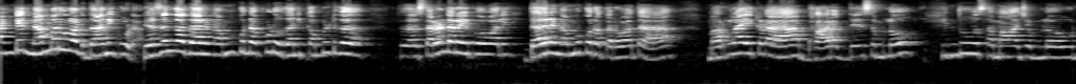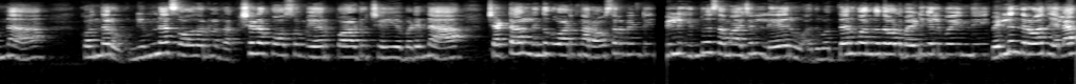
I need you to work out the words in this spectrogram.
అంటే నమ్మరు వాళ్ళు దాన్ని కూడా. నిజంగా దాన్ని నమ్ముకున్నప్పుడు దానికి కంప్లీట్గా సరెండర్ అయిపోవాలి. దాన్ని నమ్ముకున్న తర్వాత మరలా ఇక్కడ భారతదేశంలో హిందూ సమాజంలో ఉన్న కొందరు నిమ్న సోదరుల రక్షణ కోసం ఏర్పాటు చేయబడిన చట్టాలను ఎందుకు వాడుతున్నారు? అవసరం ఏంటి వీళ్ళు హిందూ సమాజం లేరు. అది వద్దనుకోను కదా వాళ్ళు బయటకు వెళ్ళిపోయింది. వెళ్ళిన తర్వాత ఎలాగ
